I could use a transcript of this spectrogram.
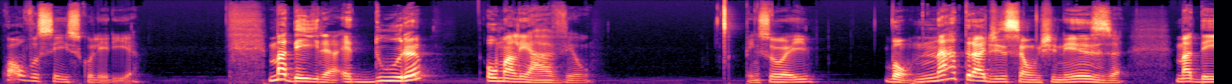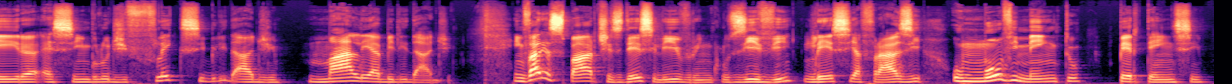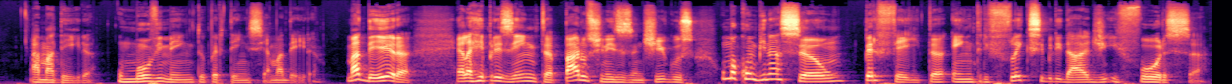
qual você escolheria? Madeira é dura ou maleável? Pensou aí? Bom, na tradição chinesa, madeira é símbolo de flexibilidade, maleabilidade. Em várias partes desse livro, inclusive, lê-se a frase: o movimento pertence à madeira. O movimento pertence à madeira. Madeira, ela representa para os chineses antigos uma combinação perfeita entre flexibilidade e força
